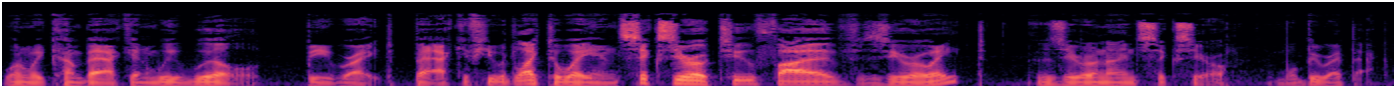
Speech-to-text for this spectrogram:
when we come back, and we will be right back. If you would like to weigh in, 602 508 0960. We'll be right back.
